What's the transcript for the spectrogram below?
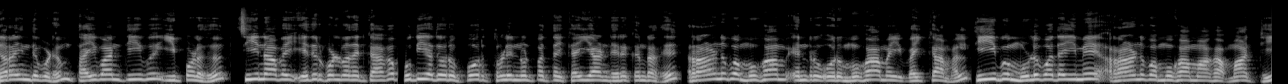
நிறைந்துவிடும். தைவான் தீவு இப்பொழுது சீனாவை எதிர்கொள்வது தடுப்பதற்காக புதியதொரு போர் தொழில்நுட்பத்தை கையாண்டு இருக்கின்றது ராணுவ முகாம் என்று ஒரு முகாமை வைக்காமல் தீவு முழுவதையுமே ராணுவ முகாமாக மாற்றி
